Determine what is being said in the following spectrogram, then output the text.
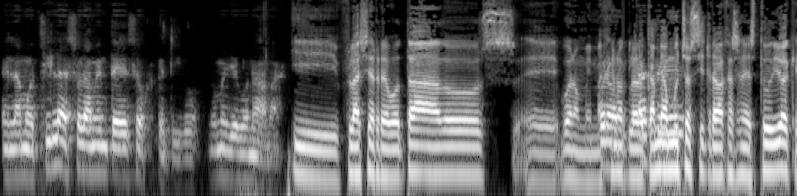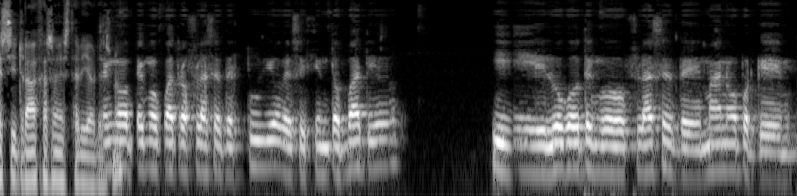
en la mochila es solamente ese objetivo, no me llevo nada más. Y flashes rebotados, eh, bueno, me imagino, bueno, claro, flashes, cambia mucho si trabajas en estudio que si trabajas en exteriores. Tengo, ¿no? tengo cuatro flashes de estudio de 600 vatios y luego tengo flashes de mano porque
